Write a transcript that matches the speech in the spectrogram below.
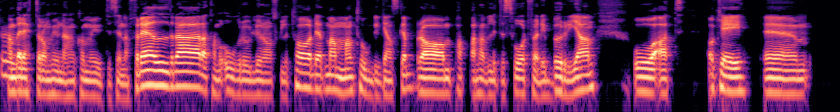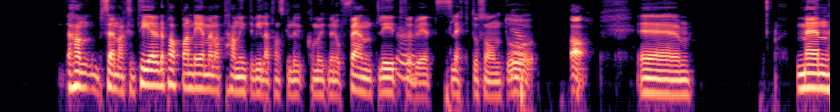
Han Mm. berättar om hur när han kom ut till sina föräldrar, att han var orolig hur de skulle ta det, att mamman tog det ganska bra, pappan hade lite svårt för det i början. Och att, okej, ehm, han, sen accepterade pappan det men att han inte ville att han skulle komma ut med det offentligt för Mm. du vet släkt och sånt. Och, Ja. ja. Ehm, men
